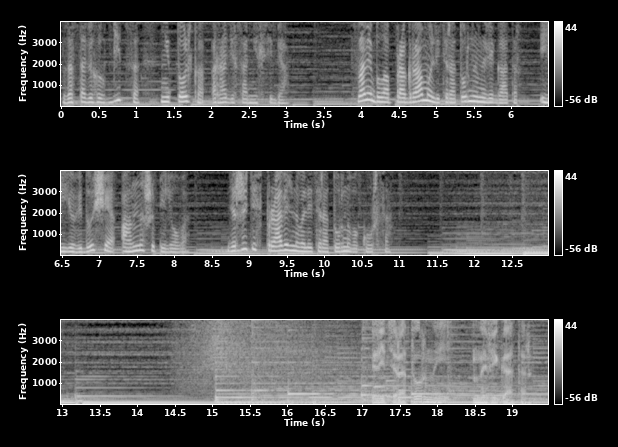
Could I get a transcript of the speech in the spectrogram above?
заставив их биться не только ради самих себя. С вами была программа «Литературный навигатор» и ее ведущая Анна Шапилева. Держитесь правильного литературного курса. Литературный навигатор –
